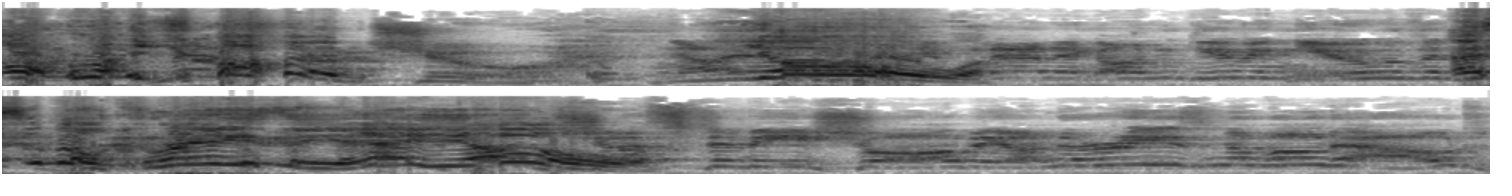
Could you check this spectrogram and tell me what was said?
Oh my god! Chu, now Yo! I'm planning on giving you the SML crazy! Hey yo! Just to be sure, beyond a reasonable doubt,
